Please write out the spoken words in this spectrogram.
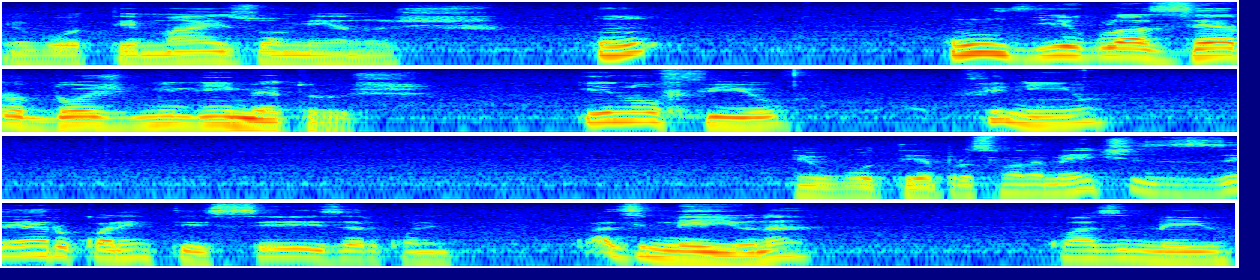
eu vou ter mais ou menos 1, 1,02 milímetros. E no fio fininho, eu vou ter aproximadamente 0,46, 0,40, quase meio, né? Quase meio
